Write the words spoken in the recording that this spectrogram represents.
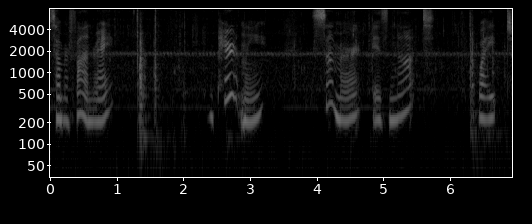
Summer fun, right? Apparently, summer is not quite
